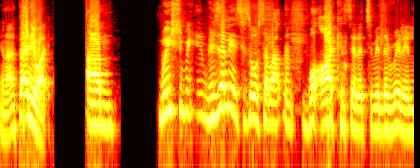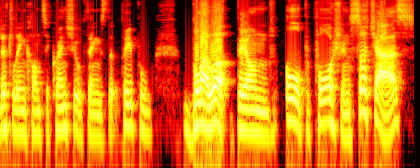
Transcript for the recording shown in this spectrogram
you know. But anyway, um, we should be resilience is also about the, what I consider to be the really little inconsequential things that people blow up beyond all proportion, such as,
